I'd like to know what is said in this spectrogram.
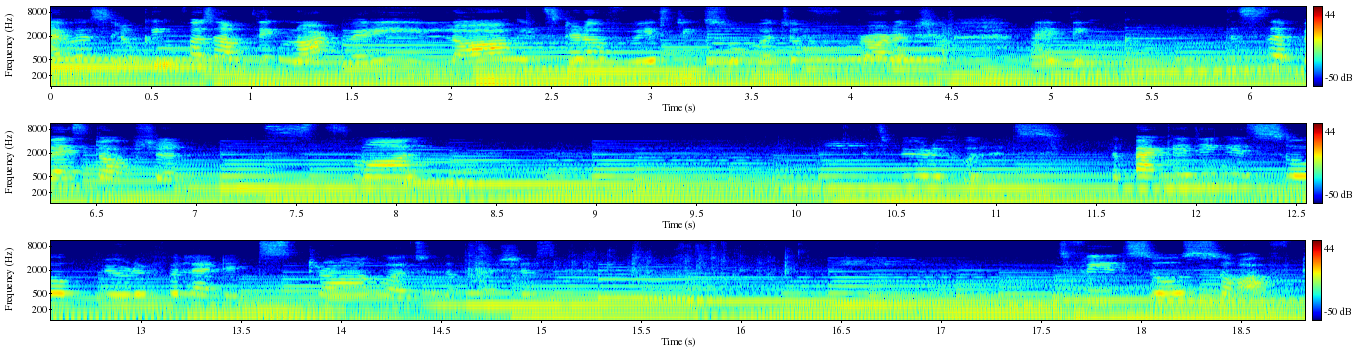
I was looking for something not very long instead of wasting so much of product. I think this is the best option. It's small. It's beautiful. It's the packaging is so beautiful and it's strong. Also the brushes. It feels so soft.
